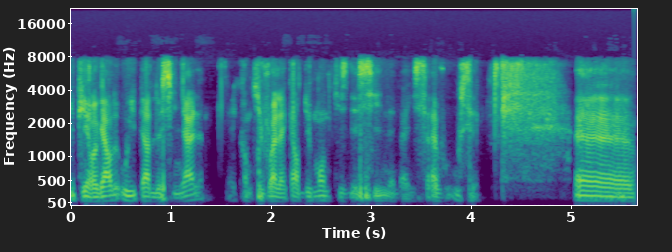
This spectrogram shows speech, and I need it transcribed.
et puis ils regardent où ils perdent le signal. Et quand ils voient la carte du monde qui se dessine, eh ben, ils savent où c'est. Euh,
